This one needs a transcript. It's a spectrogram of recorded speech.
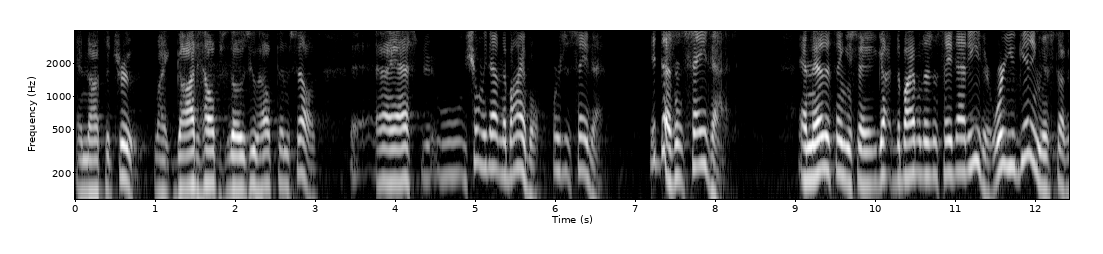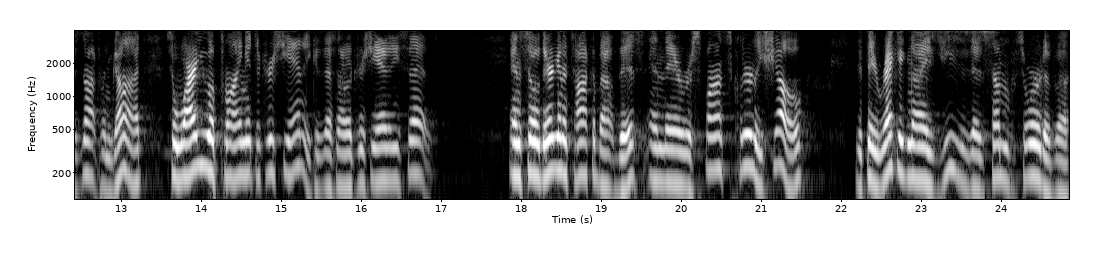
and not the truth. Like God helps those who help themselves. And I asked, show me that in the Bible. Where does it say that? It doesn't say that. And the other thing he said, the Bible doesn't say that either. Where are you getting this stuff? It's not from God. So why are you applying it to Christianity? Because that's not what Christianity says. And so they're going to talk about this, and their response clearly show that they recognize Jesus as some sort of a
